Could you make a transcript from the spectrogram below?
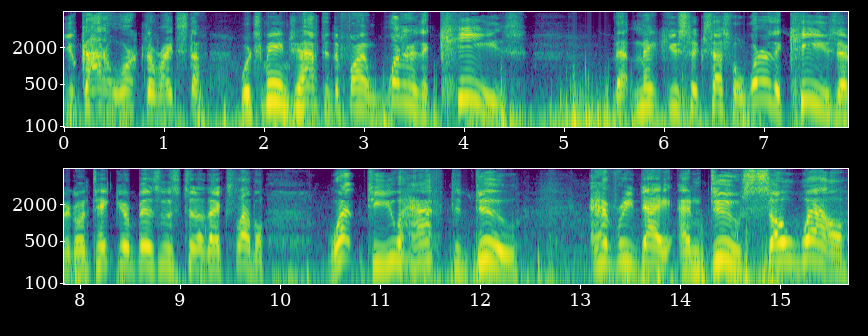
You gotta work the right stuff which means you have to define what are the keys that make you successful? What are the keys that are going to take your business to the next level? What do you have to do every day and do so well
